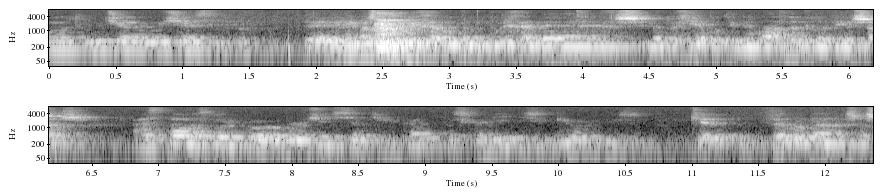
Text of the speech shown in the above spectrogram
от уча- участников. Ε, Είμαστε πολύ χαρούμενοι που είχαμε συμμετοχή από την Ελλάδα, δηλαδή εσάς, Осталось только вручить сертификат Пасхалидис Георгиевич. και θέλω να σας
